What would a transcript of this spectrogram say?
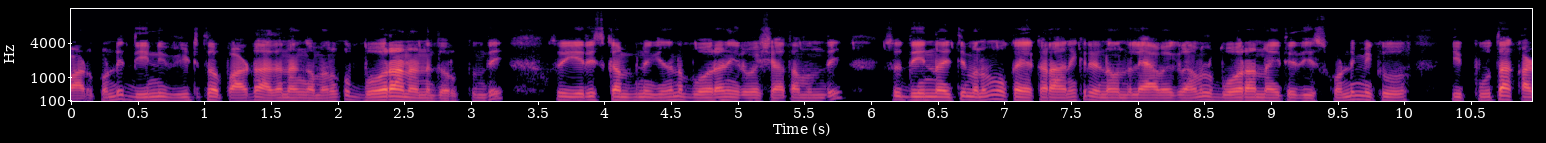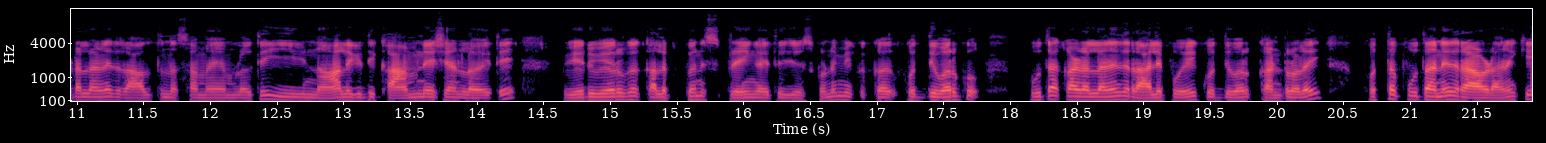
వాడుకోండి. దీన్ని వీటితో పాటు అదనంగా మనకు బోరాన్ అనేది దొరుకుతుంది. సో ఏరిస్ కంపెనీకి చెందిన బోరాన్ ఇరవై శాతం ఉంది. సో దీన్ని అయితే మనం ఒక ఎకరానికి రెండు వందల యాభై గ్రాములు బోరాన్ అయితే తీసుకోండి. మీకు ఈ పూత కడలు అనేది రాలుతున్న సమయంలో అయితే ఈ నాలుగిటి కాంబినేషన్లో అయితే వేరువేరుగా కలుపుకొని స్ప్రేయింగ్ అయితే చేసుకోండి. మీకు కొద్ది వరకు పూత కడలు అనేది రాలిపోయి కొద్ది వరకు కంట్రోల్ అయ్యి కొత్త పూత అనేది రావడానికి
